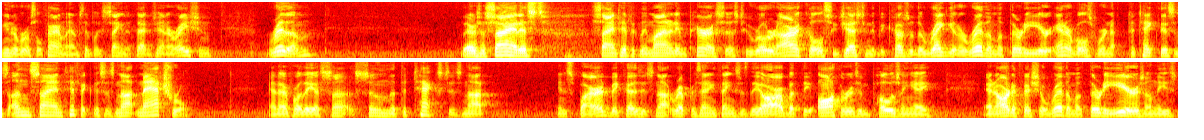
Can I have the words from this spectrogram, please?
universal family. I'm simply saying that that generation rhythm, there's a scientist scientifically minded empiricist who wrote an article suggesting that because of the regular rhythm of 30-year intervals, we're not, to take this as unscientific. This is not natural. And therefore they assu assume that the text is not inspired because it's not representing things as they are, but the author is imposing a, an artificial rhythm of 30 years on these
